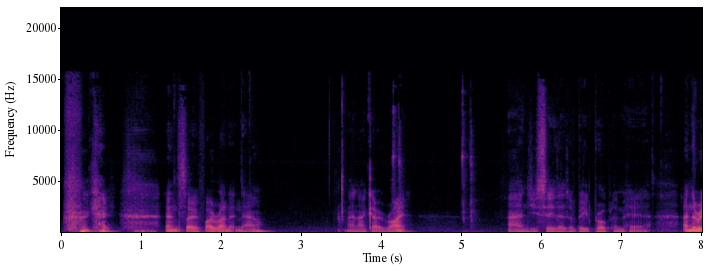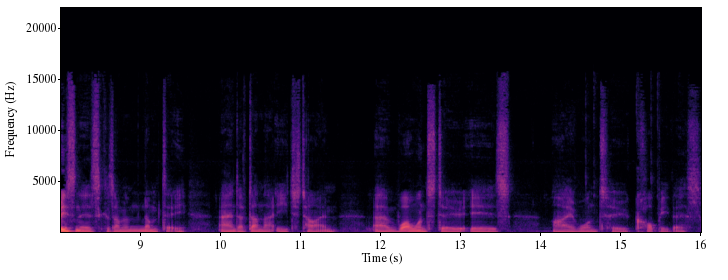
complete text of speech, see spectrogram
okay, and so if I run it now and I go right, and you see there's a big problem here. And the reason is because I'm a numpty and I've done that each time. Um, what I want to do is I want to copy this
